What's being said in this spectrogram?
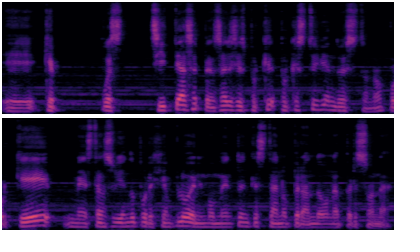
eh, que pues sí te hace pensar y dices, ¿por qué, ¿por qué estoy viendo esto? ¿no? ¿Por qué me están subiendo, por ejemplo, en el momento en que están operando a una persona?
